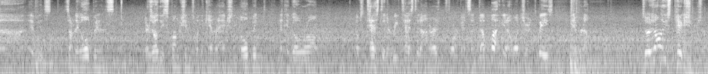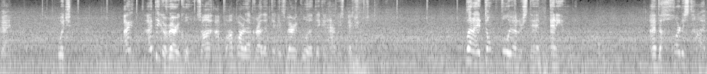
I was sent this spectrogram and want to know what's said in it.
Uh, if it's something opens there's all these functions when the camera actually opened that can go wrong. It was tested and retested on Earth before it got sent up, but you know, once you're in space, you never know. So there's all these pictures, okay, which I I think are very cool. So I, I'm I'm part of that crowd that think it's very cool that they can have these pictures. But I don't fully understand any of them. I have the hardest time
